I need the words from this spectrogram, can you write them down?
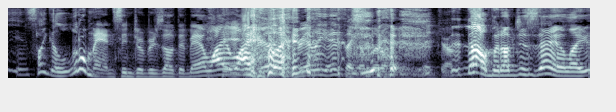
it's like a little man syndrome or something, man. Why? It why? really, it really is like a little man syndrome. No, but I'm just saying, like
